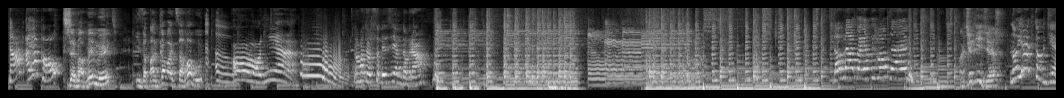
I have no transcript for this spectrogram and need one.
Tak? A jaką? Trzeba wymyć i zatankować samochód. Oh. O nie. To chociaż sobie zjem, dobra? Dobra, to ja wychodzę. A gdzie ty idziesz? No jak to gdzie?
